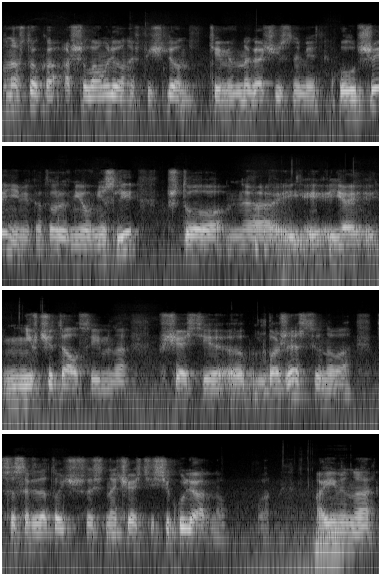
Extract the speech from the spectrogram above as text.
настолько ошеломлен и впечатлен теми многочисленными улучшениями, которые в нее внесли, что э, я не вчитался именно в части э, божественного, сосредоточившись на части секулярного, а именно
